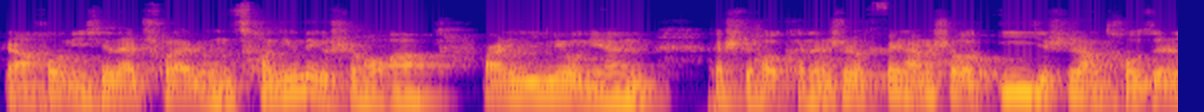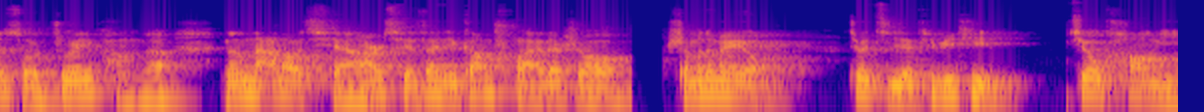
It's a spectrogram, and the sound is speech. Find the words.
然后你现在出来融，曾经那个时候啊，二零一六年的时候，可能是非常受一级市场投资人所追捧的，能拿到钱，而且在你刚出来的时候什么都没有。就几页 PPT，就靠你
